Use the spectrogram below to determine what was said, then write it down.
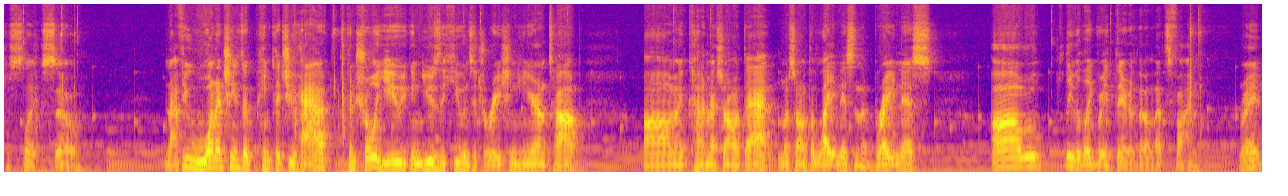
just like so. Now, if you want to change the pink that you have, Control U, you can use the hue and saturation here on top. Um, and kind of mess around with that. Mess around with the lightness and the brightness. Uh, we'll leave it like right there, though. That's fine, right?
